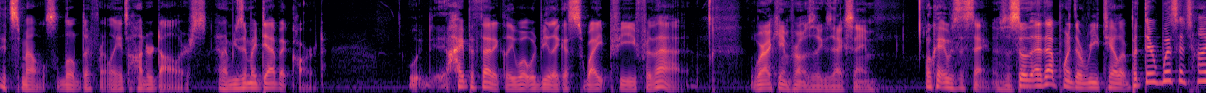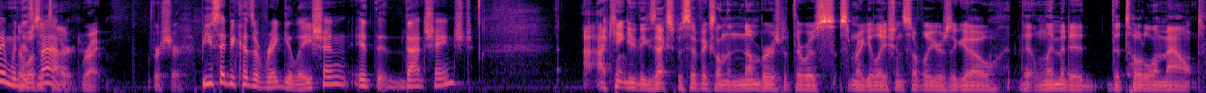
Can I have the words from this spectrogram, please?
It smells a little differently. It's hundred dollars, and I'm using my debit card. Hypothetically, what would be like a swipe fee for that? Where I came from was the exact same. Okay, it was the same. the so at that point, the retailer. But there was a time when There this was a time, mattered. right? For sure. But you said because of regulation, it that changed. I can't give you the exact specifics on the numbers, but there was some regulation several years ago that limited the total amount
